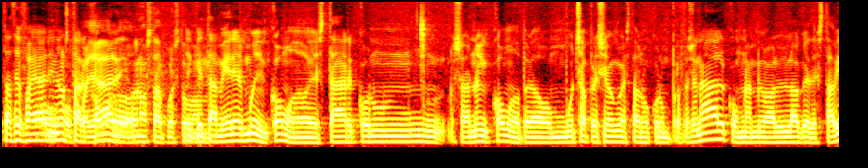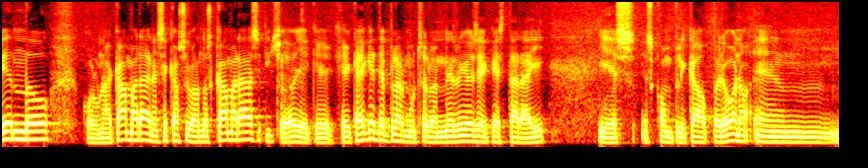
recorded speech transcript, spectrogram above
te hace fallar y no estar cómodo. o no estar puesto Y que también es muy incómodo estar con un... O sea, no incómodo, pero mucha presión con estar con un profesional, con un amigo al lado que te está viendo, con una cámara. En ese caso iban dos cámaras y que, oye, que, que hay que templar mucho los nervios y hay que estar ahí. Y es, es complicado. Pero bueno, en,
